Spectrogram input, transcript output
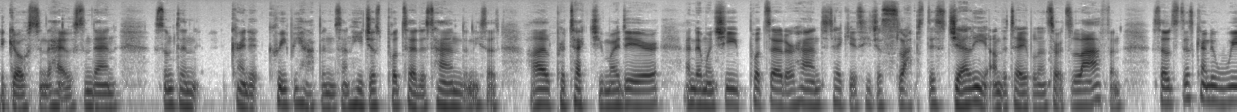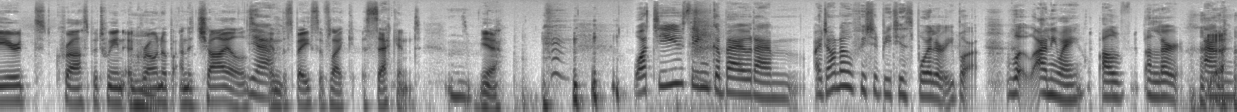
a ghost in the house. And then something kind of creepy happens and he just puts out his hand and he says I'll protect you my dear. And then when she puts out her hand to take his he just slaps this jelly on the table and starts laughing. So it's this kind of weird cross between a grown up and a child Yeah. in the space of like a second. Yeah What do you think about? Um, I don't know if we should be too spoilery, but well, anyway, I'll alert. Um,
